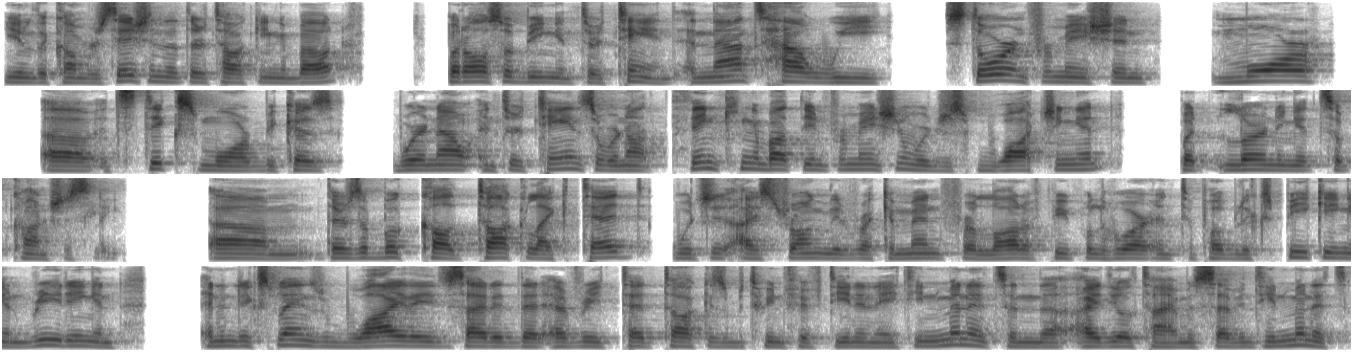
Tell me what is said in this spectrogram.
you know the conversation that they're talking about, but also being entertained, and that's how we store information more. Uh, it sticks more because we're now entertained, so we're not thinking about the information, we're just watching it, but learning it subconsciously. Um, there's a book called Talk Like TED, which I strongly recommend for a lot of people who are into public speaking and reading, and and it explains why they decided that every TED talk is between 15 and 18 minutes, and the ideal time is 17 minutes.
